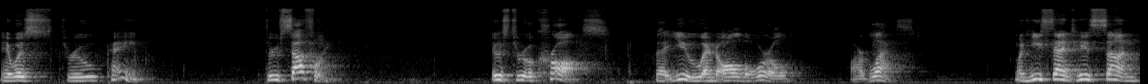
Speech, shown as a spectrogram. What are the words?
It was through pain, through suffering. It was through a cross that you and all the world are blessed. when he sent his son,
